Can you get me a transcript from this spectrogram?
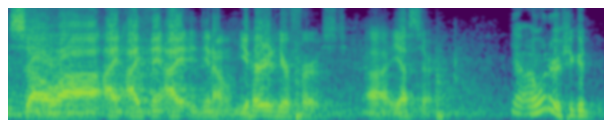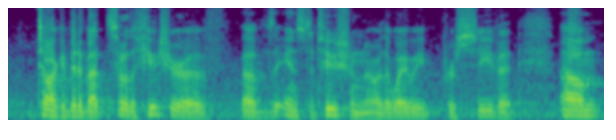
So uh, I, I think I you know you heard it here first. Uh, yes, sir. Yeah, I wonder if you could talk a bit about sort of the future of of the institution or the way we perceive it. Um,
